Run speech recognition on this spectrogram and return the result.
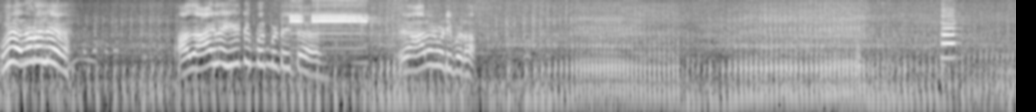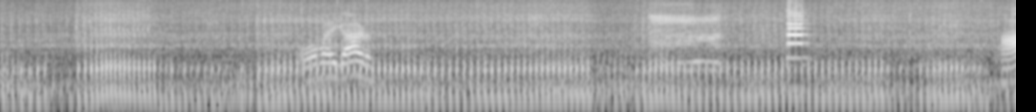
ಹ್ಞೂ ನೋಡಲ್ಲಿ ಅದು ಆಗಲೇ ಹೀಟಿಗೆ ಬಂದ್ಬಿಟ್ಟೈತೆ. ಏ ನೋಡಿ ನೋಡಿಬೇಡ ಓ ಮೈ ಗಾಡ್ ಹಾ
